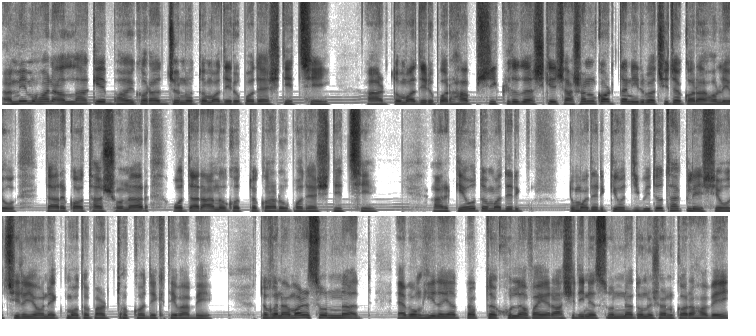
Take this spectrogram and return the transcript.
আমি মহান আল্লাহকে ভয় করার জন্য তোমাদের উপদেশ দিচ্ছি। আর তোমাদের উপর হাফসি কৃতদাসকে শাসনকর্তা নির্বাচিত করা হলেও তার কথা শোনার ও তার আনুগত্য করার উপদেশ দিচ্ছি। আর কেউ তোমাদের তোমাদের কেউ জীবিত থাকলে সে অচিরেই অনেক মত পার্থক্য দেখতে পাবে। তখন আমার সুন্নাত এবং হৃদয়াতপ্রাপ্ত খুলাফায় রাশিদিনের সুন্নাত অনুসরণ করা হবে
